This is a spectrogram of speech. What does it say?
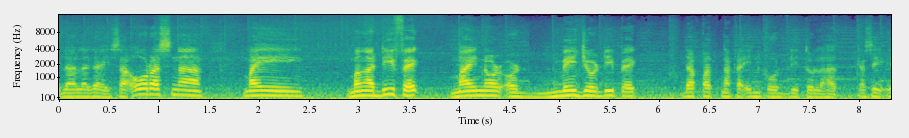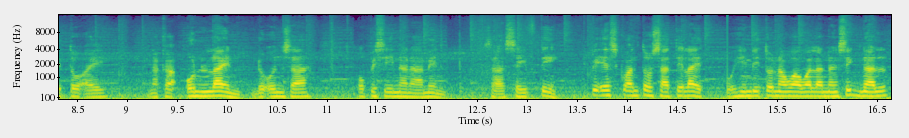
ilalagay. Sa oras na may mga defect, minor or major defect, dapat naka-encode dito lahat. Kasi ito ay naka-online doon sa opisina namin sa safety. GPS ko anto satellite. Hindi to nawawala ng signal.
